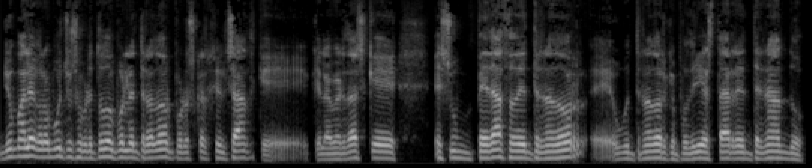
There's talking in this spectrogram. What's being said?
yo me alegro mucho, sobre todo por el entrenador, por Oscar Gil Sanz, que, que la verdad es que es un pedazo de entrenador, eh, un entrenador que podría estar entrenando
